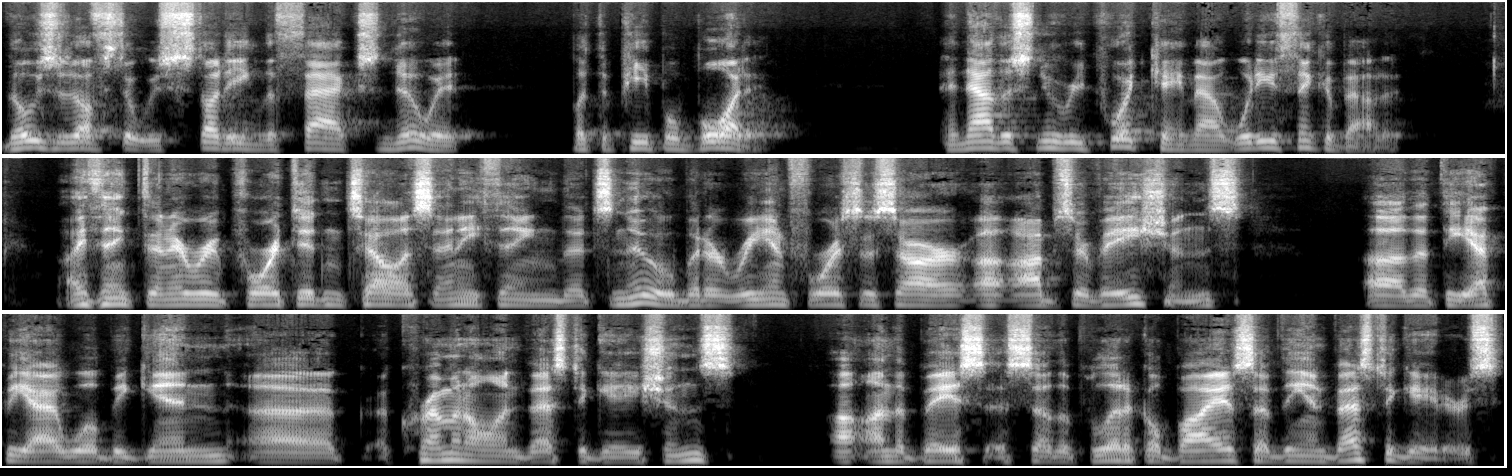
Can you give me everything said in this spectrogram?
Those of us that was studying the facts knew it, but the people bought it. And now this new report came out. What do you think about it? I think the new report didn't tell us anything that's new, but it reinforces our uh, observations uh, that the FBI will begin uh, criminal investigations uh, on the basis of the political bias of the investigators.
